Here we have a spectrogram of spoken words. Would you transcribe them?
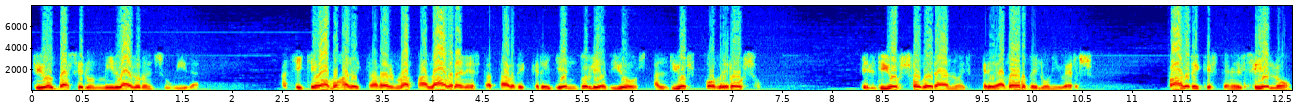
Dios va a hacer un milagro en su vida. Así que vamos a declarar una palabra en esta tarde, creyéndole a Dios, al Dios poderoso, el Dios soberano, el creador del universo. Padre que está en el cielo,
